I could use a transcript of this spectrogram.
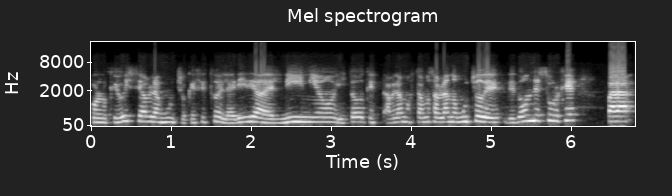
por lo que hoy se habla mucho, que es esto de la herida del niño y todo que hablamos, estamos hablando mucho de, de dónde surge para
